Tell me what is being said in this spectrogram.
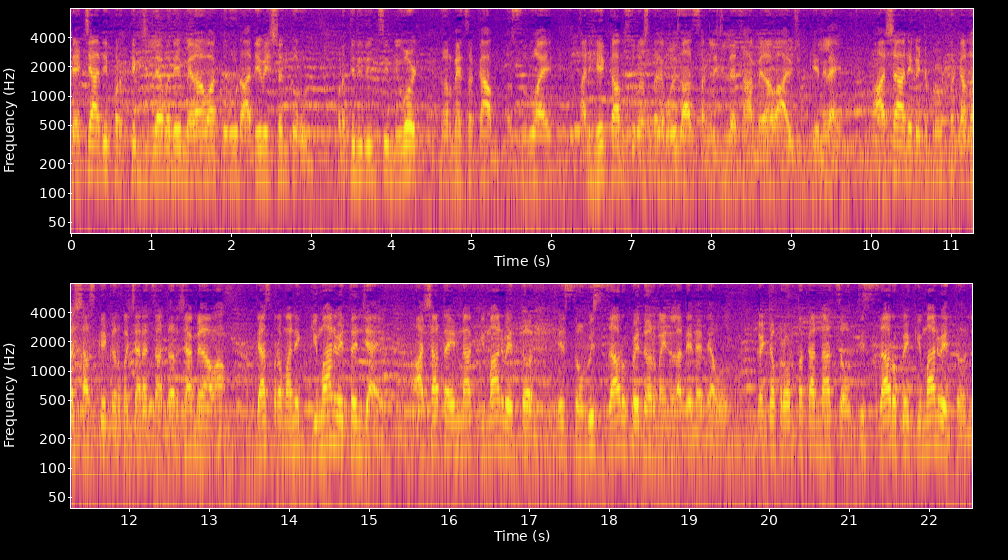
त्याच्या आधी प्रत्येक जिल्ह्यामध्ये मेळावा करून अधिवेशन करून प्रतिनिधींची निवड करण्याचं काम सुरू आहे. आणि हे काम सुरू असल्यामुळेच आज सांगली जिल्ह्याचा हा मेळावा आयोजित केलेला आहे. आशा आणि गटप्रवर्तकांना शासकीय कर्मचाऱ्याचा दर्जा मिळावा. त्याचप्रमाणे किमान वेतन जे आहे आशाताईंना किमान वेतन हे सव्वीस हजार रुपये दर महिन्याला देण्यात यावं. गटप्रवर्तकांना चौतीस हजार रुपये किमान वेतन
